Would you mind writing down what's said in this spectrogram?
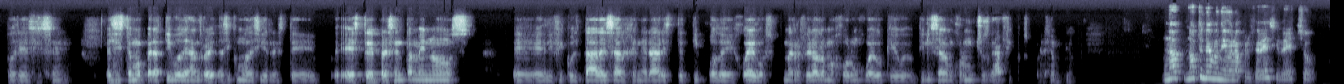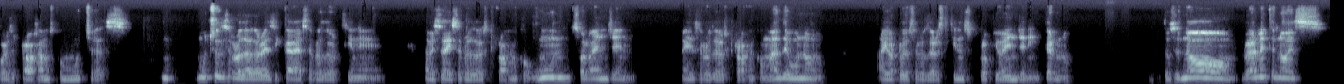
podría decirse, el sistema operativo de Android? Así como decir, este, este presenta menos eh, dificultades al generar este tipo de juegos. Me refiero a lo mejor un juego que utiliza a lo mejor muchos gráficos, por ejemplo. No, no tenemos ninguna preferencia, de hecho, por eso trabajamos con muchas, muchos desarrolladores y cada desarrollador tiene, a veces hay desarrolladores que trabajan con un solo engine, hay desarrolladores que trabajan con más de uno, hay otros desarrolladores que tienen su propio engine interno. Entonces, no, realmente no es,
